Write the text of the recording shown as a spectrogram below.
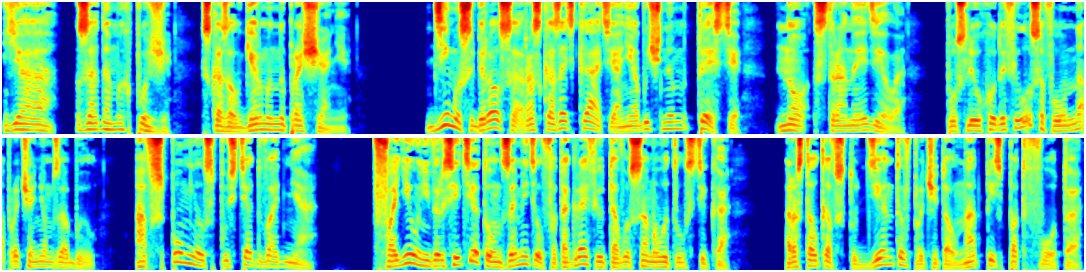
«Я задам их позже», — сказал Герман на прощание. Дима собирался рассказать Кате о необычном тесте, но, странное дело, после ухода философа он напрочь о нем забыл, а вспомнил спустя два дня. В фойе университета он заметил фотографию того самого толстяка — Растолкав студентов, прочитал надпись под фото.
